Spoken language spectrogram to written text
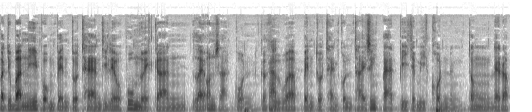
ปัจจุบันนี้ผมเป็นตัวแทนที่เรียกว่าผู้อำนวยการไลออนสากล ก็ครับคือว่าเป็นตัวแทนคนไทย ซึ่ง 8 ปีจะมีคนหนึ่งต้องได้รับ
